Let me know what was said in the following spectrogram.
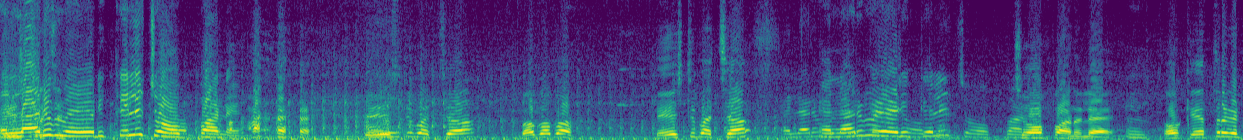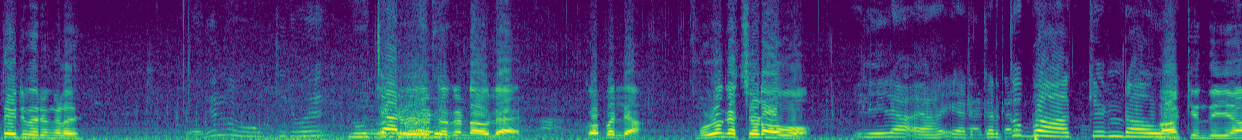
എല്ലാരും മേടിക്കൽ ചോപ്പാണ് ടേസ്റ്റ് പച്ച. ബാ ബാ. ടേസ്റ്റ് പച്ച? എല്ലാരും മേടിക്കൽ ചോപ്പാണ്. ചോപ്പാണ്. അല്ലേ ഓക്കെ എത്ര കെട്ടായിട്ട് വരും നിങ്ങൾ? ഒക്കെ ഉണ്ടാവൂലേ കുഴപ്പമില്ല. മുഴുവൻ കച്ചവടാവോ ഇല്ല ഇടക്കിടക്ക് ബാക്കി ഉണ്ടാവും ബാക്കി എന്ത് ചെയ്യാ?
